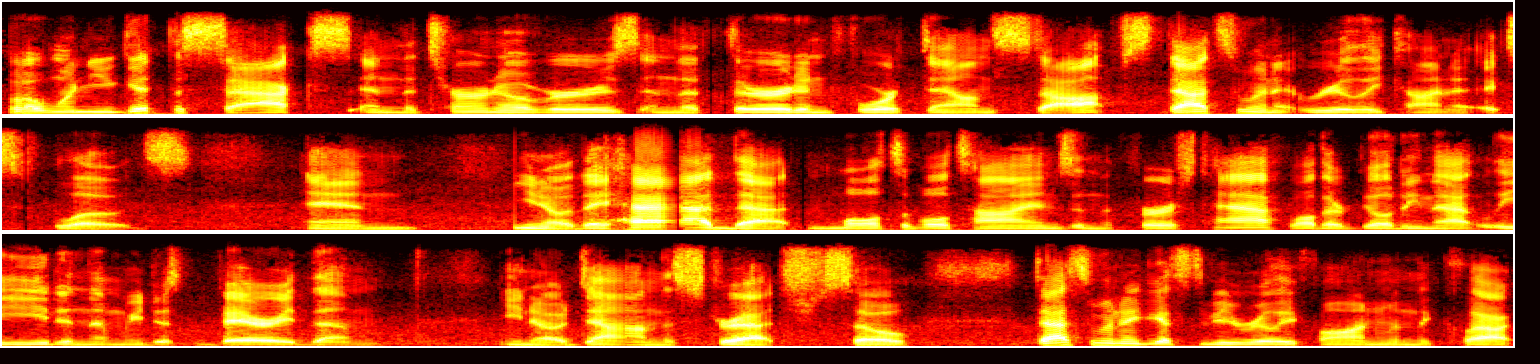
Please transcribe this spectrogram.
But when you get the sacks and the turnovers and the third and fourth down stops, that's when it really kind of explodes. And you know, they had that multiple times in the first half while they're building that lead, and then we just buried them you know, down the stretch. So that's when it gets to be really fun when the cl-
